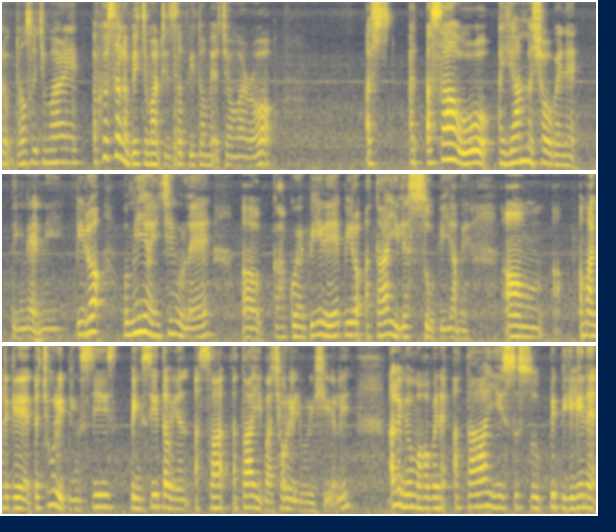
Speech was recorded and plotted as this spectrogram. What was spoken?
လို့တောင်းဆိုချင်ပါတယ်အခုဆက်လက်ပြီးကျွန်မတင်ဆက်ပေးသွားမယ့်အကြောင်းကတော့အစအအစားကိုအရမ်းမလျှော့ပဲနဲ့တင်တဲ့နည်းပြီးတော့အိုမင်းရောင်ရင်ချင်းကိုလည်းအာကာကွယ်ပေးတယ်ပြီးတော့အသားရည်လည်းစူပေးရမယ် um အမှန်တကယ်တချို့တွေပင်စီပင်စီတော့ရင်အစာအသားရည်ပါချောတဲ့လူတွေရှိရလေအဲ့လိုမျိုးမဟုတ်ဘဲနဲ့အသားရည်စွစွပပီလေးနဲ့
